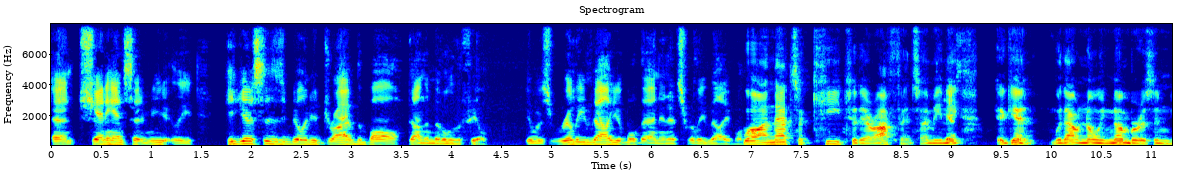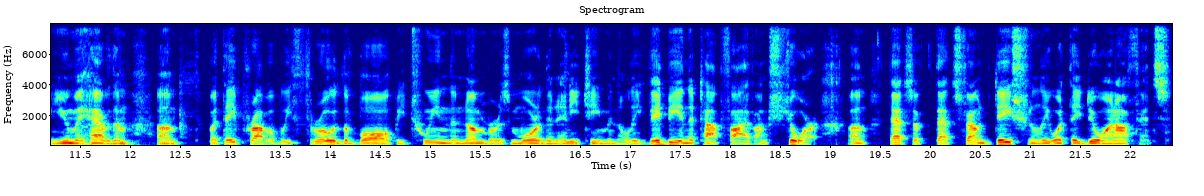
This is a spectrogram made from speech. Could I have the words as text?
and Shanahan said immediately he gives his ability to drive the ball down the middle of the field. It was really valuable then, and it's really valuable. Well, and that's a key to their offense. I mean, yes. they again, without knowing numbers, and you may have them. Um, but they probably throw the ball between the numbers more than any team in the league. They'd be in the top five, I'm sure. Um, that's a that's foundationally what they do on offense.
